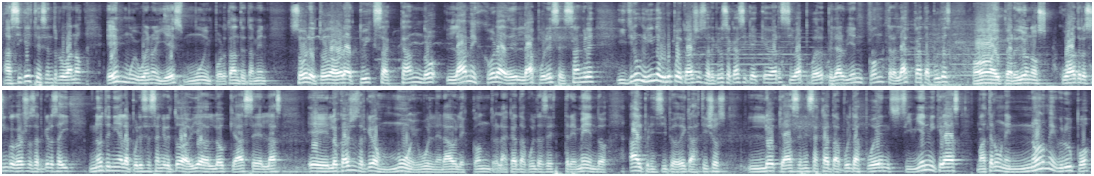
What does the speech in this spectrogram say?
Así que este centro urbano es muy bueno y es muy importante también. Sobre todo ahora Twix sacando la mejora de la pureza de sangre. Y tiene un lindo grupo de caballos arqueros acá, así que hay que ver si va a poder pelear bien contra las catapultas. ¡Ay! perdió unos 4 o 5 caballos arqueros ahí. No tenía la pureza de sangre todavía, lo que hace las, eh, los caballos arqueros muy vulnerables contra las catapultas. Es tremendo. Al principio de castillos, lo que hacen esas catapultas pueden, si bien micradas, matar un enorme grupo.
